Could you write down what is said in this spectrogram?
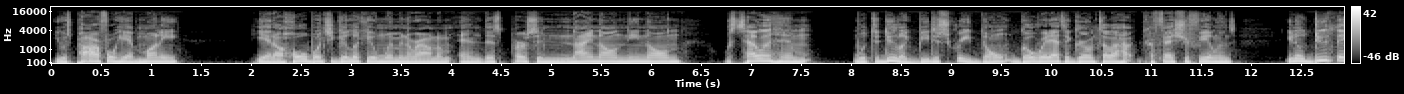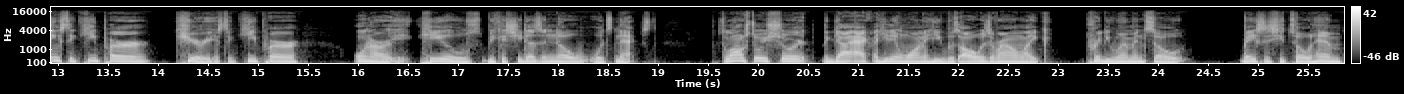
he was powerful, he had money, he had a whole bunch of good looking women around him. And this person, Ninon, Ninon, was telling him what to do. Like be discreet. Don't go right at the girl and tell her how, confess your feelings. You know, do things to keep her curious, to keep her on her heels because she doesn't know what's next. So long story short, the guy acted like he didn't want it. He was always around like pretty women. So basically she told him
